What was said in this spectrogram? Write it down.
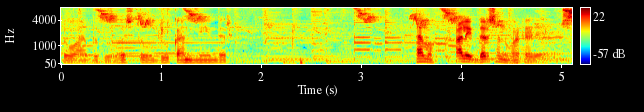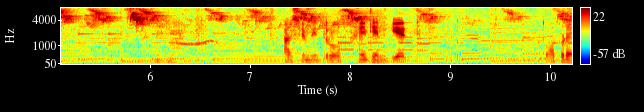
જો આ બધું વસ્તુ દુકાનની અંદર. એમાં ખાલી દર્શન માટે જાય આ છે મિત્રો અહીંથી ગેટ. તો આપણે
